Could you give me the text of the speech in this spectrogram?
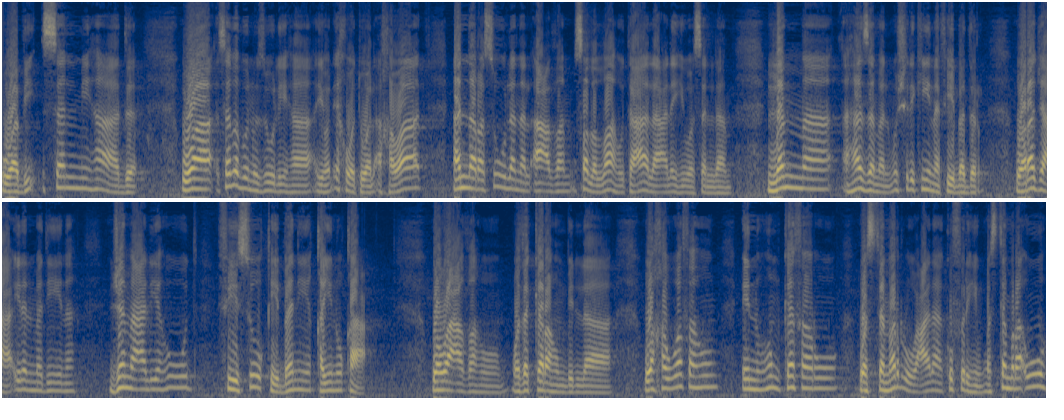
وبئس المهاد وسبب نزولها أيها الإخوة والأخوات أن رسولنا الأعظم صلى الله تعالى عليه وسلم لما هزم المشركين في بدر ورجع إلى المدينة جمع اليهود في سوق بني قينقاع ووعظهم وذكرهم بالله وخوفهم إن هم كفروا واستمروا على كفرهم واستمرؤوه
